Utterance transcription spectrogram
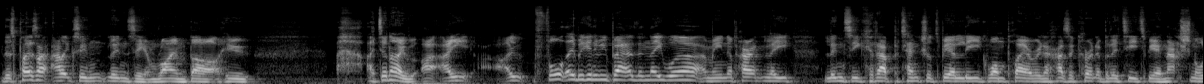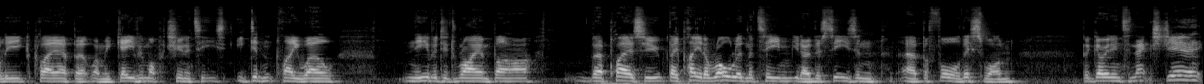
There's players like Alex Lindsay and Ryan Bart who, I don't know, I, I thought they were going to be better than they were. I mean, apparently Lindsay could have potential to be a League One player and has a current ability to be a National League player, but when we gave him opportunities, he didn't play well. Neither did Ryan Barr. The players who they played a role in the team, you know, the season uh, before this one, but going into next year,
